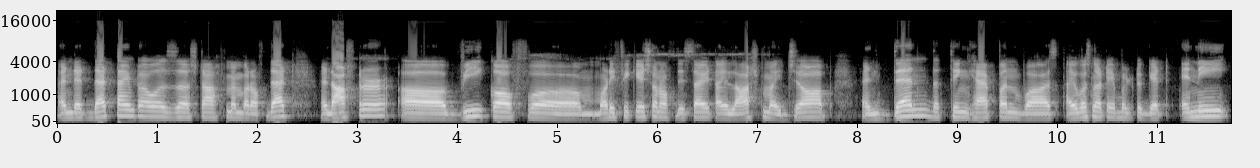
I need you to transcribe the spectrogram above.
and at that time i was a staff member of that. And after a week of uh, modification of the site i lost my job. And then the thing happened was i was not able to get any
